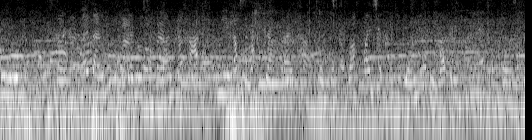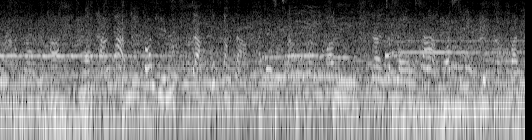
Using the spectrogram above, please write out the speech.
ดูนะคะว่าในแต่ละยุคของไดโนเสาร์นั้นนะคะ มีลักษณะอย่างไรค่ะชมกันแบบว่าใกล้ชิดกันทีเดียวนี่ก็ถือว่าเป็นครั้งแรกของโจสตูนของเรานะคะรวมทั้งค่ะมีก้อนหินจากยุคต่างๆให้ได้ศึกษา มีการจำลองซากฟอสซิลดึกดำบรรพ์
